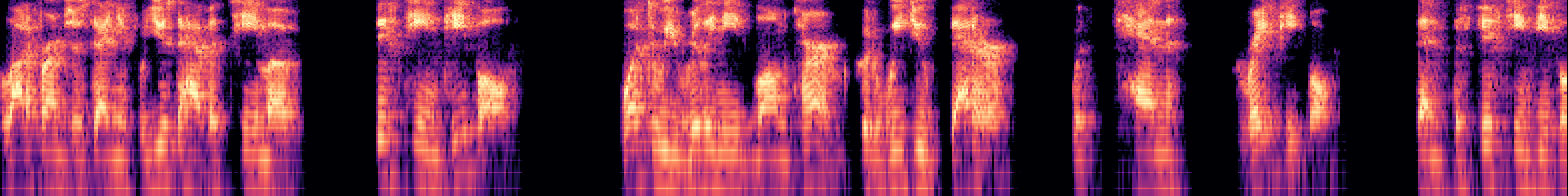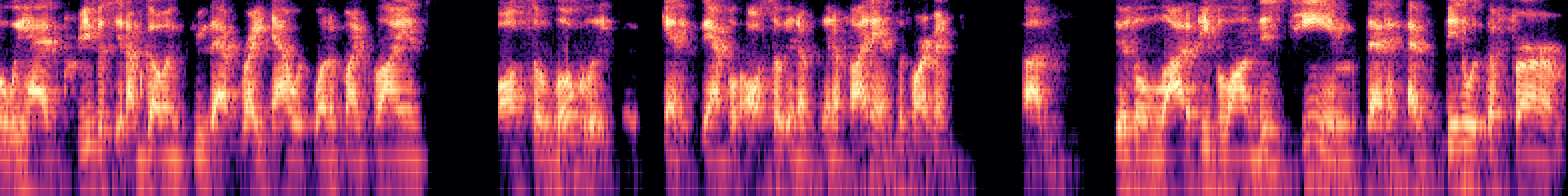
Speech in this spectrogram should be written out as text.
A lot of firms are saying if we used to have a team of 15 people, what do we really need long term? Could we do better with 10 great people than the 15 people we had previously? And I'm going through that right now with one of my clients, also locally. Again, example, also in a, in a finance department. Um, there's a lot of people on this mm-hmm. team that have been with the firm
